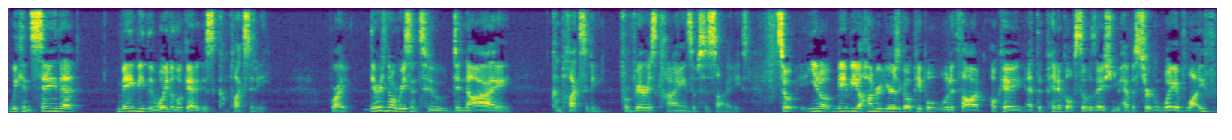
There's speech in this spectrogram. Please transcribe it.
We can say that maybe the way to look at it is complexity right? There is no reason to deny complexity for various kinds of societies. So, you know, maybe 100 years ago, people would have thought, okay, at the pinnacle of civilization, you have a certain way of life.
